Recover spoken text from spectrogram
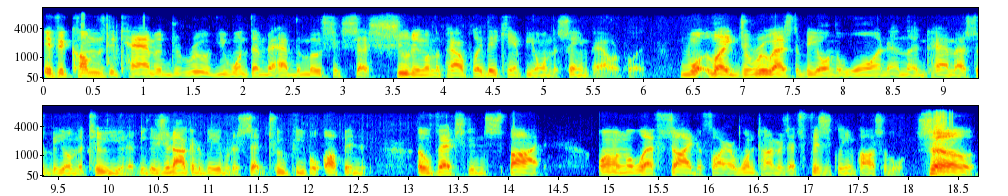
if it comes to Cam and Giroux, if you want them to have the most success shooting on the power play, they can't be on the same power play like Giroux has to be on the one, and then Cam has to be on the two unit because you're not going to be able to set two people up in Ovechkin's spot on the left side to fire one timers. That's physically impossible. So,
